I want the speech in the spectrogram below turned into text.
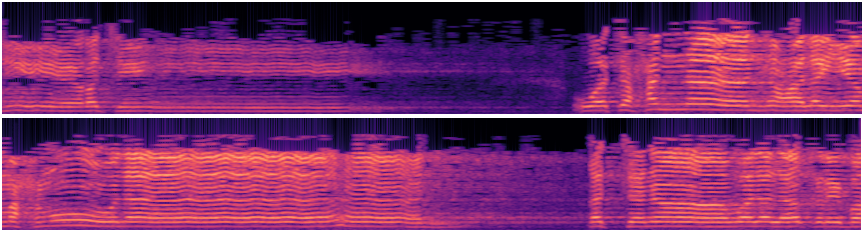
جيرتي. وتحنن علي محمولا قد تناول الأقرباء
